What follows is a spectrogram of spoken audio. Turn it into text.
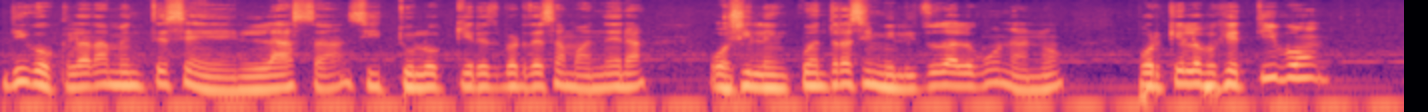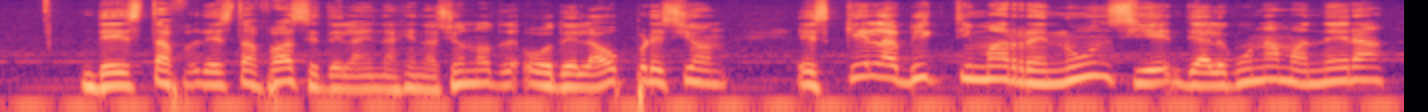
digo, claramente se enlaza, si tú lo quieres ver de esa manera, o si le encuentras similitud alguna, ¿no? Porque el objetivo de esta, de esta fase de la enajenación o de, o de la opresión es que la víctima renuncie de alguna manera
